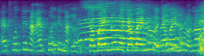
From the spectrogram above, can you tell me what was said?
Air putih nak, air putih nak. Cobain dulu, cobain dulu, Cobain dulu. No, no,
